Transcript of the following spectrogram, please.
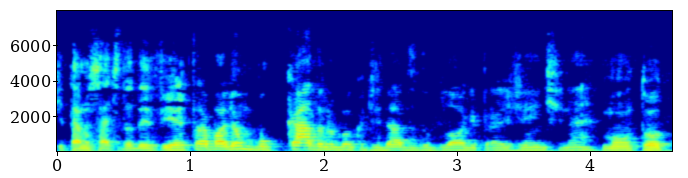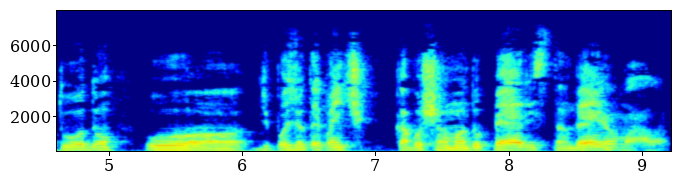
que tá no site da Devir. Trabalhou um bocado no banco de dados do blog pra gente, né? Montou tudo. O, depois de um tempo a gente acabou chamando o Pérez também. Eu mala.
